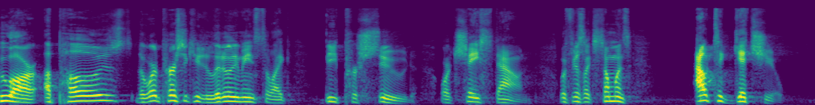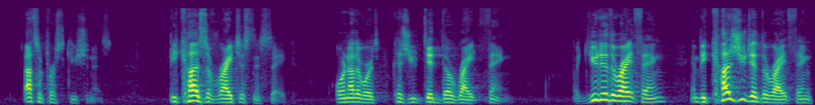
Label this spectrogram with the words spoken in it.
who are opposed. The word persecuted literally means to like be pursued or chased down, where it feels like someone's out to get you. That's what persecution is. Because of righteousness' sake. Or, in other words, because you did the right thing. Like you did the right thing, and because you did the right thing,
